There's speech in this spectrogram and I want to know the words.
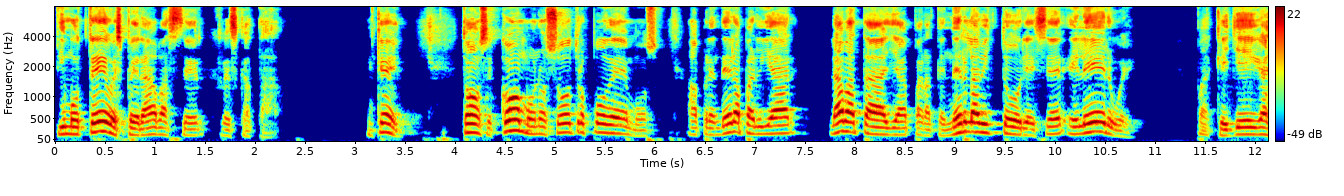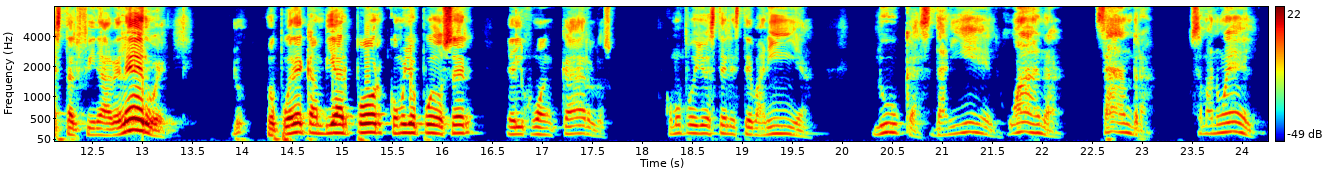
Timoteo esperaba ser rescatado. ¿Ok? Entonces, ¿cómo nosotros podemos aprender a pelear la batalla para tener la victoria y ser el héroe para que llegue hasta el final? El héroe lo, puede cambiar por cómo yo puedo ser el Juan Carlos, cómo puedo yo ser el Estebanía, Lucas, Daniel, Juana, Sandra, José Manuel,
